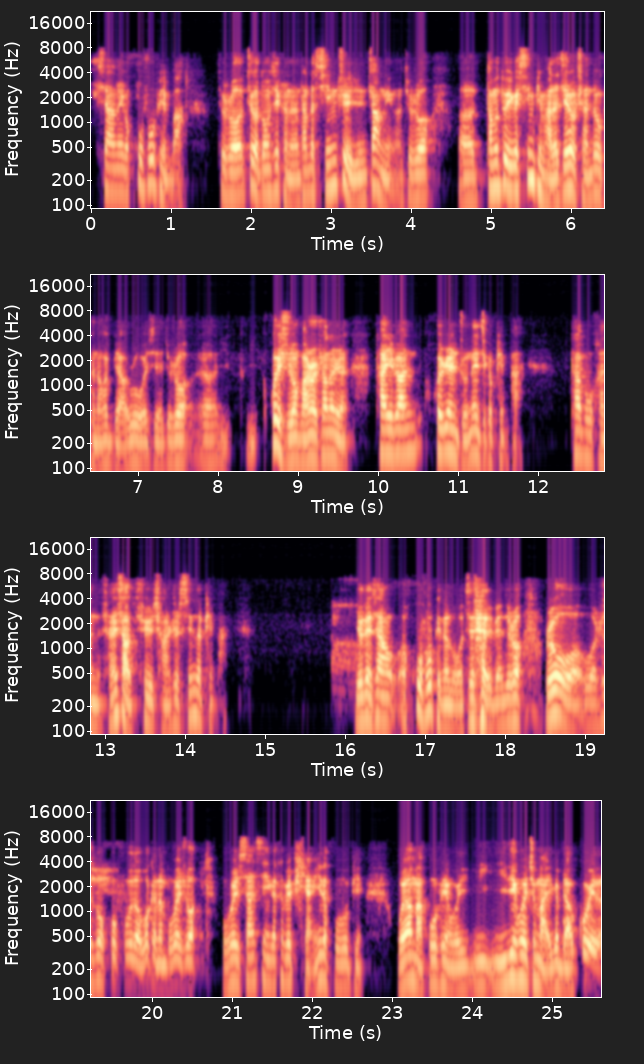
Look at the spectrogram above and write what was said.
像那个护肤品吧，就是说这个东西可能它的心智已经占领了，就是说，呃，他们对一个新品牌的接受程度可能会比较弱一些，就是说，呃，会使用防晒霜的人，他一般会认准那几个品牌，他不很很少去尝试新的品牌。有点像呃护肤品的逻辑在里边，就是说，如果我我是做护肤的，我可能不会说我会相信一个特别便宜的护肤品，我要买护肤品，我一一定会去买一个比较贵的，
